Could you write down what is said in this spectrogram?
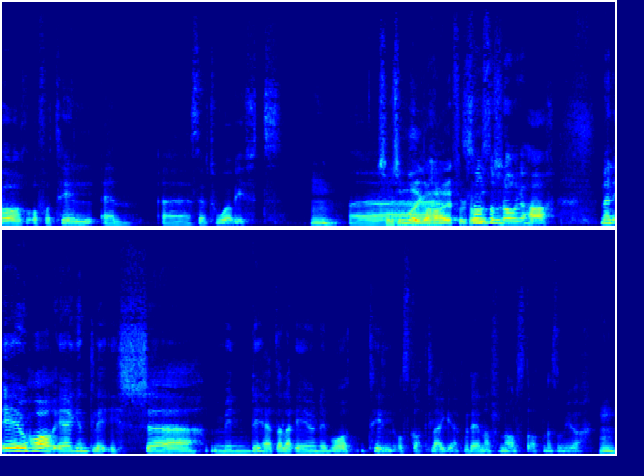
år å få til en uh, CO2-avgift. Sånn som Norge har, for så Sånn som Norge har. Men EU har egentlig ikke myndighet eller EU-nivå til å skattlegge, for det er nasjonalstatene som gjør. Mm.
